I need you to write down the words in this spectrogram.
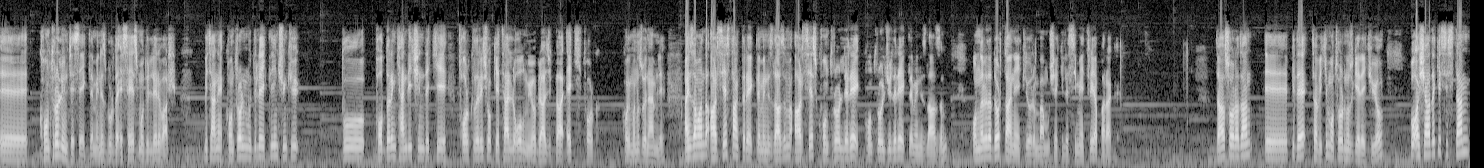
e, kontrol ünitesi eklemeniz. Burada SAS modülleri var. Bir tane kontrol modülü ekleyin çünkü bu podların kendi içindeki torkları çok yeterli olmuyor. Birazcık daha ek tork koymanız önemli. Aynı zamanda RCS tankları eklemeniz lazım ve RCS kontrolleri, kontrolcüleri eklemeniz lazım. Onları da 4 tane ekliyorum ben bu şekilde simetri yaparak. Daha sonradan ee, bir de tabii ki motorunuz gerekiyor. Bu aşağıdaki sistem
